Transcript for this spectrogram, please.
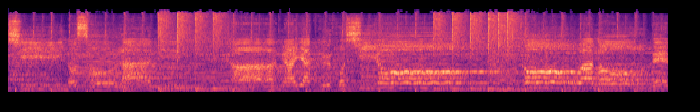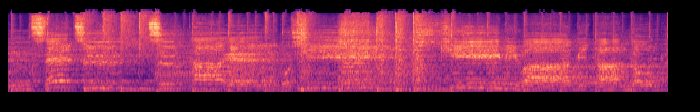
東の空に輝く星よ童話の伝説伝え星君は見たのか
